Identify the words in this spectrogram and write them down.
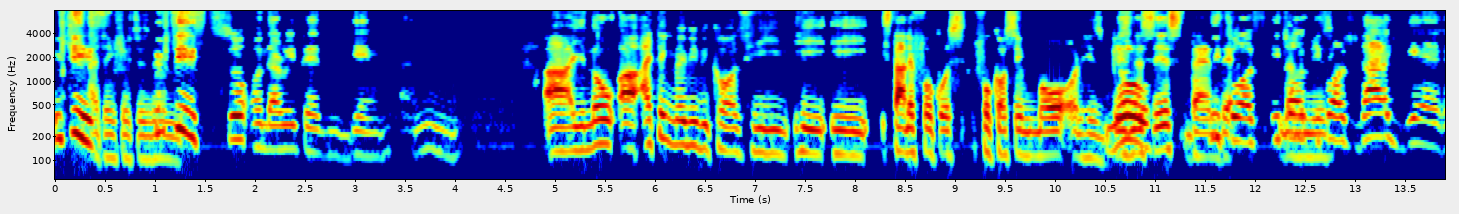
50 is, I think 50 is gonna 50 is so underrated game. I mean, Uh, you know, uh, I think maybe because he he he started focus focusing more on his No, businesses than it the, was it was it was that year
